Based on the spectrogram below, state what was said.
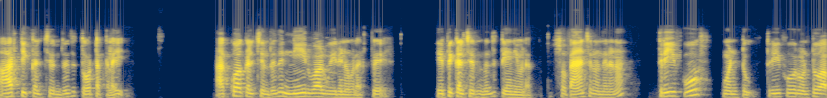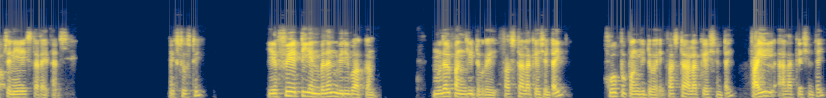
ஆர்டிகல்ச்சர்ன்றது தோட்டக்கலை. அக்வாகல்ச்சர்ன்றது நீர்வாழ் உயிரின வளர்ப்பு. எப்பிகல்ச்சர் வந்து தேனீ வளர்ப்பு. ஸோ இப்போ ஆன்சர் வந்து என்னன்னா three four one two three four one two option A is the right answer next question FAT என்பதன் விரிவாக்கம். முதல் பங்கீட்டு வகை ஃபர்ஸ்ட் அலோகேஷன் டைப் கோப்பு பங்கீட்டு வகை first allocation type file allocation type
